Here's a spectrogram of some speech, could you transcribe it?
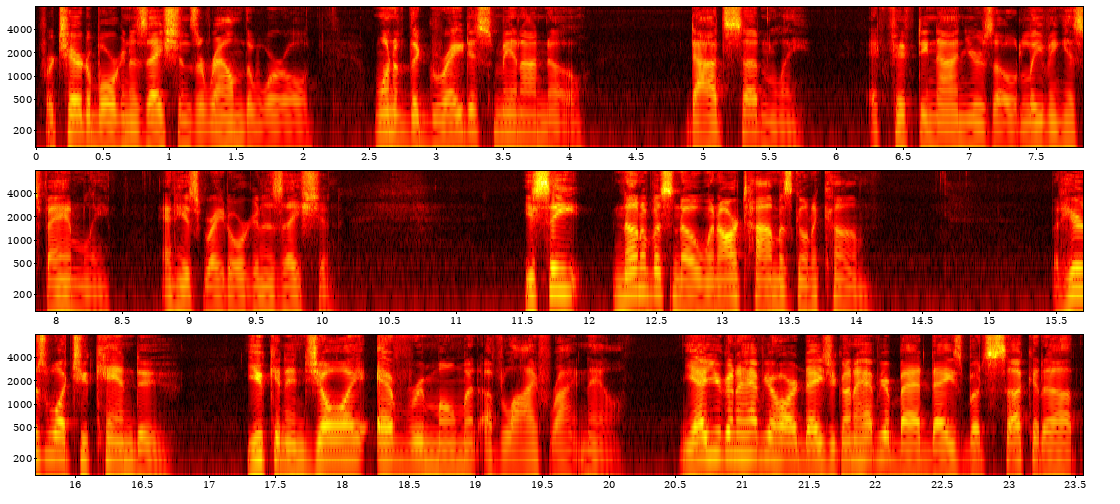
for charitable organizations around the world. One of the greatest men I know died suddenly at 59 years old, leaving his family and his great organization. You see, none of us know when our time is going to come. But here's what you can do you can enjoy every moment of life right now. Yeah, you're going to have your hard days, you're going to have your bad days, but suck it up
